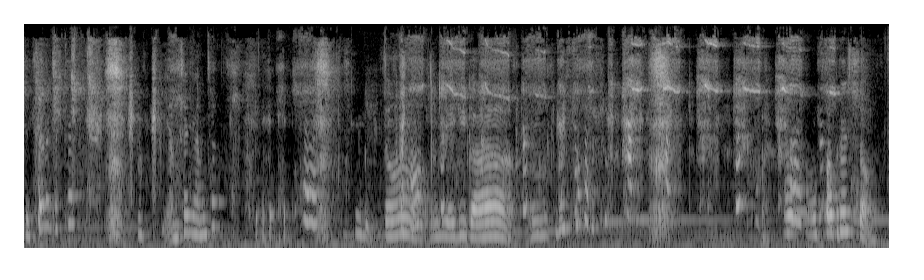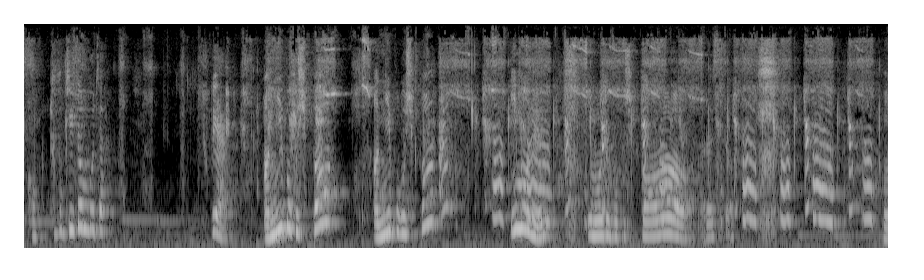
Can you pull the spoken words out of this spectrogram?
괜찮아, 괜찮아. 응, 얌전, 얌전. 그랬다. 우리 애기가. 응, 그랬어, 그랬어. 어, 오빠 그랬어. 어, 두부 기좀 보자. 두부야, 언니 보고 싶어? 언니 보고 싶어? 이모는? 이모도 보고 싶어. 알았어. 어.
